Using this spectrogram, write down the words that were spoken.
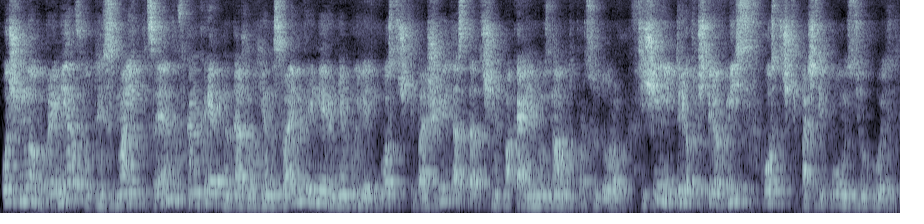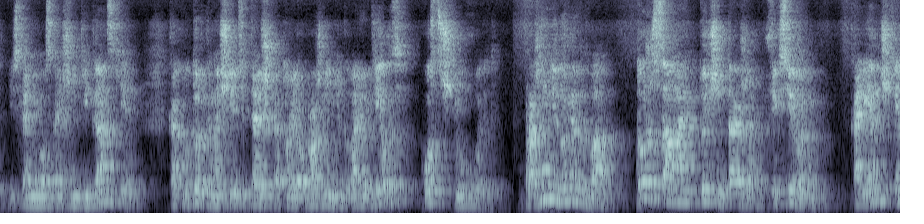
Очень много примеров вот из моих пациентов конкретно, даже вот я на своем примере, у меня были косточки большие достаточно, пока я не узнал эту процедуру. В течение 3-4 месяцев косточки почти полностью уходят, если они у вас, конечно, не гигантские. Как вы только начнете дальше, которые я упражнения говорю, делать, косточки уходят. Упражнение номер два. То же самое, точно так же фиксируем коленочки,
